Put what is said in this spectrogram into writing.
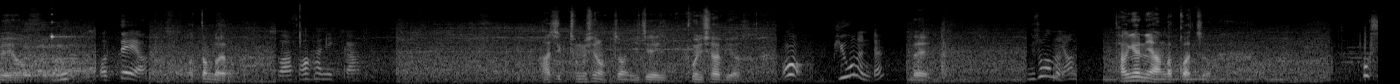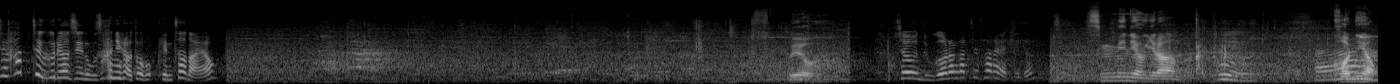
왜요? 어때요? 어떤 거요? 좋아서 하니까. 아직 정신없죠? 이제 본샵이어서 어? 비 오는데? 네 우선은 당연히 안 갖고 왔죠 혹시 하트 그려진 우산이라도 괜찮아요? 왜요? 저 누구랑 같이 살아요 지금? 승민이 형이랑 응. 건이 형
